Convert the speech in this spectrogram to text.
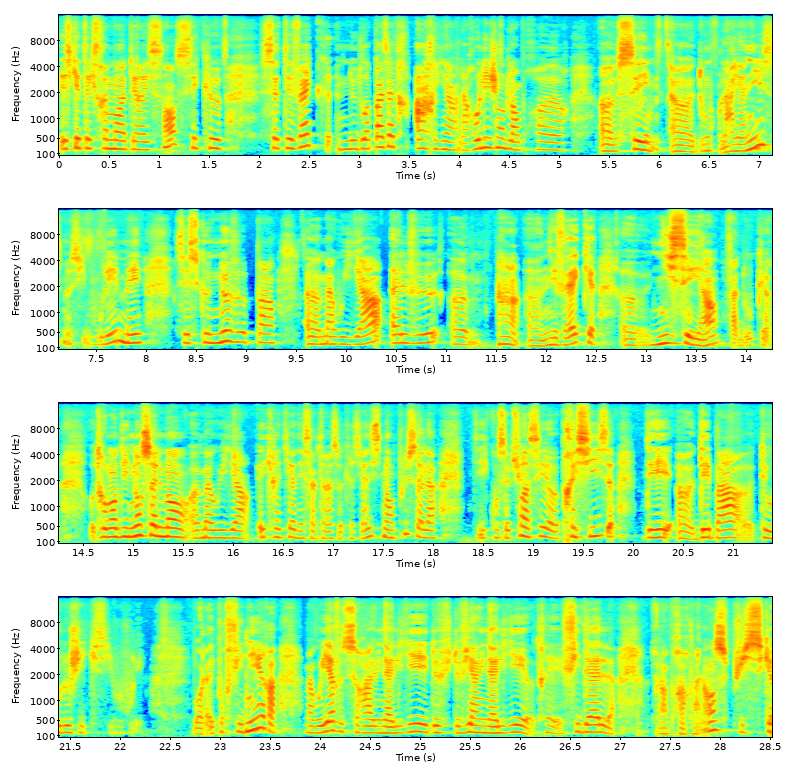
Et ce qui est extrêmement intéressant, c'est que cet évêque ne doit pas être arien. La religion de l'empereur, c'est donc l'arianisme, si vous voulez, mais c'est ce que ne veut pas euh. Elle veut euh, un, évêque euh, nicéen. Enfin, donc, autrement dit, non seulement Maouia est chrétienne et s'intéresse au christianisme, mais en plus, elle a des conceptions assez précises des débats théologiques, si vous voulez. Voilà, et pour finir, Maouya sera une alliée, devient une alliée très fidèle de l'empereur Valence, puisque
